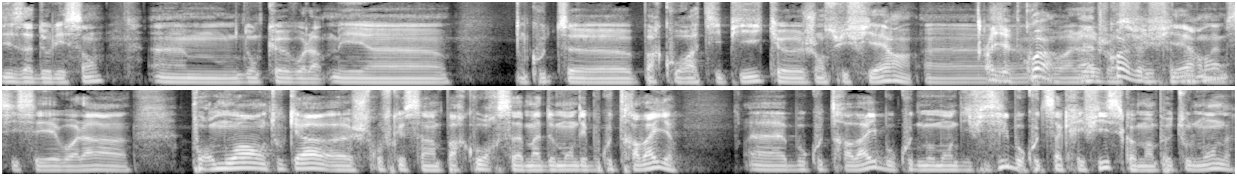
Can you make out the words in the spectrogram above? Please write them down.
des adolescents, Euh, donc euh, voilà, mais euh, Écoute, euh, parcours atypique, euh, j'en suis fier. Euh, Ah, il y a de quoi, il Voilà, j'en suis fier, même si c'est voilà. Pour moi, en tout cas, je trouve que c'est un parcours. Ça m'a demandé beaucoup de travail, euh, beaucoup de travail, beaucoup de moments difficiles, beaucoup de sacrifices, comme un peu tout le monde.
